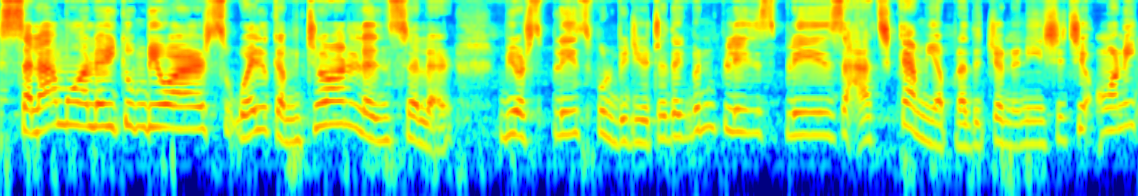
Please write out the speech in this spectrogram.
আসসালামু আলাইকুম viewers welcome to online seller viewers please full ভিডিওটা দেখবেন। প্লিজ প্লিজ আজকে আমি আপনাদের জন্য নিয়ে এসেছি অনেক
